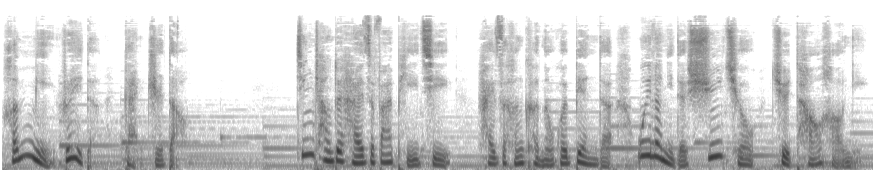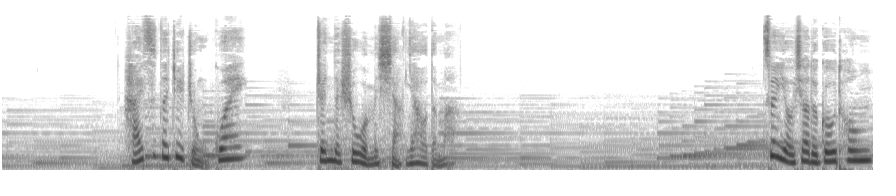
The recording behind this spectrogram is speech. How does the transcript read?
很敏锐的感知到。经常对孩子发脾气，孩子很可能会变得为了你的需求去讨好你。孩子的这种乖，真的是我们想要的吗？最有效的沟通，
